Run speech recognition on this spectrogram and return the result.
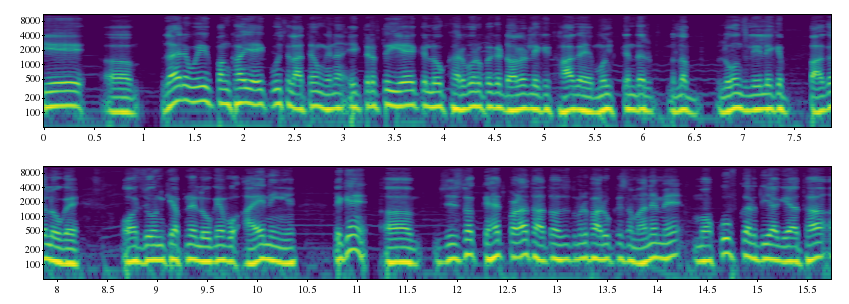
कि ज़ाहिर है वो एक पंखा या एक वो चलाते होंगे ना, एक तरफ़ तो ये है कि लोग खरबों रुपए के डॉलर लेके खा गए, मुल्क के अंदर मतलब लोन्स ले लेके पागल हो गए, और जो उनके अपने लोग हैं वो आए नहीं है। देखें जिस वक्त कहत पड़ा था तो हज़रत उमर फारूक के जमाने में मौकूफ कर दिया गया था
